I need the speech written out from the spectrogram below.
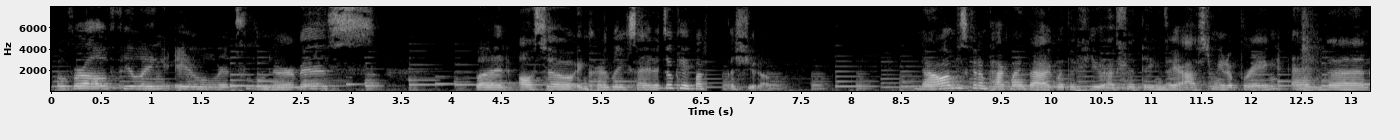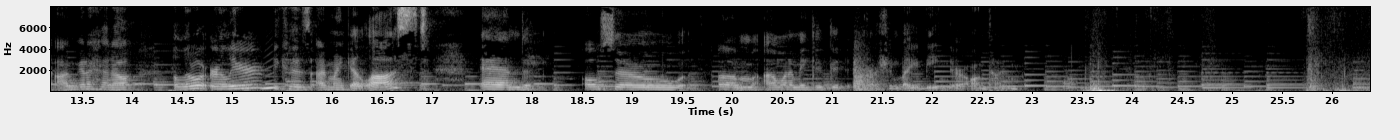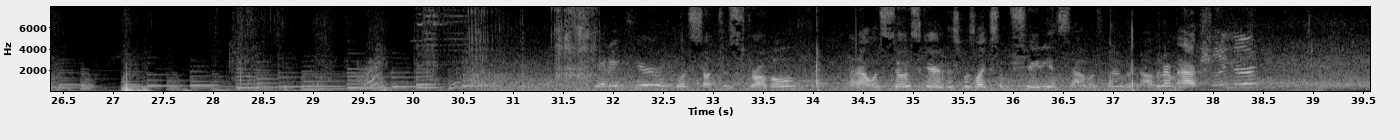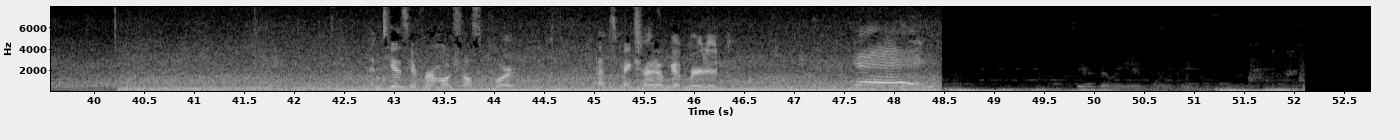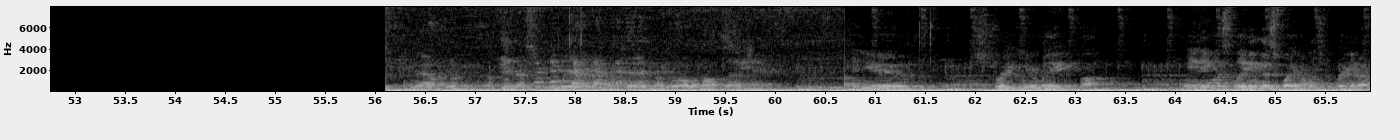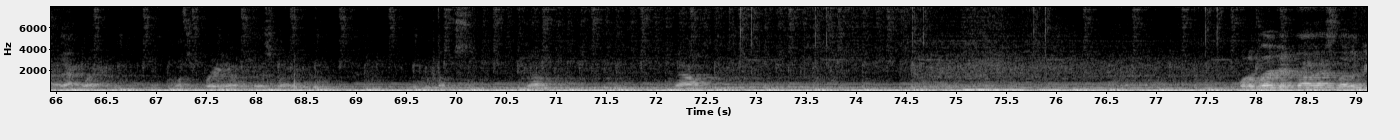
Overall, feeling a little nervous, but also incredibly excited. It's okay if I f the shoot up. Now I'm just gonna pack my bag with a few extra things they asked me to bring and then I'm gonna head out a little earlier because I might get lost and also um, I wanna make a good impression by being there on time. Getting here was such a struggle and I was so scared this was like some shady establishment, but now that I'm actually here, and Tia's here for emotional support and to make sure I don't get murdered. Yay!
